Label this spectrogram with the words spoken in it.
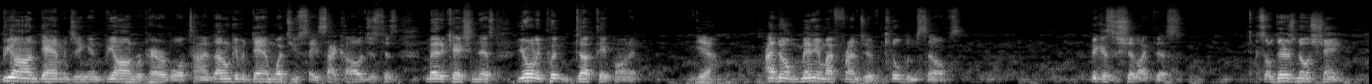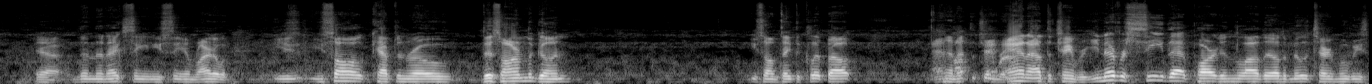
beyond damaging and beyond repairable at times. I don't give a damn what you say, psychologist this, medication this. You're only putting duct tape on it. yeah. I know many of my friends who have killed themselves because of shit like this. So there's no shame. Yeah. Then the next scene, you see him right away. You you saw Captain Rowe disarm the gun. You saw him take the clip out And, pop the chamber out. and out the chamber. You never see that part in a lot of the other military movies,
